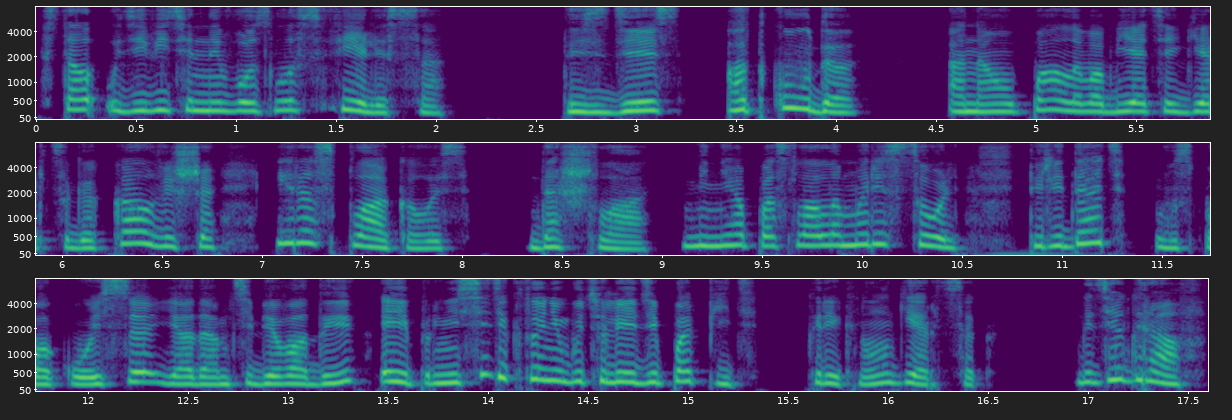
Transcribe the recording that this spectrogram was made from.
стал удивительный возглас Фелиса. «Ты здесь? Откуда?» Она упала в объятия герцога Калвиша и расплакалась. Дошла. Меня послала Марисоль. Передать? Успокойся, я дам тебе воды. Эй, принесите кто-нибудь леди попить, крикнул герцог. Где граф?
